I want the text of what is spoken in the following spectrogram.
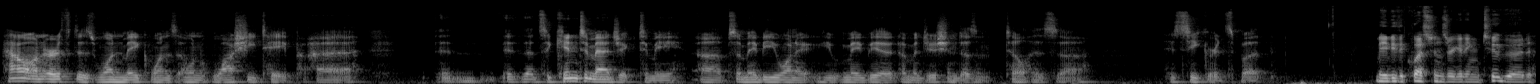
how on earth does one make one's own washi tape? Uh, it, it, that's akin to magic to me. Uh, so maybe you want to, you maybe a, a, magician doesn't tell his uh, his secrets, but maybe the questions are getting too good.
